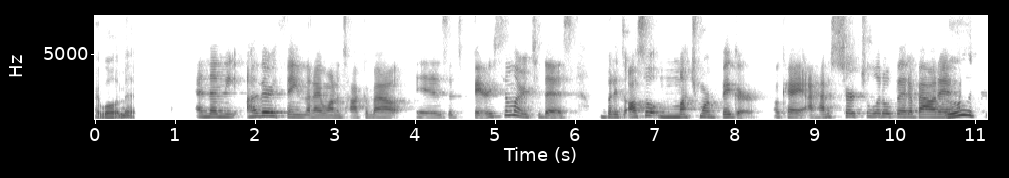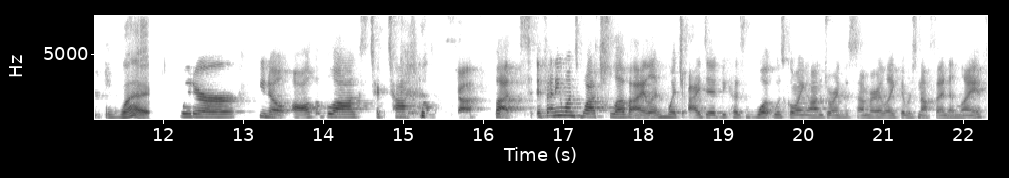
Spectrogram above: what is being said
I will admit. And then the other thing that I want to talk about is it's very similar to this, but it's also much more bigger. Okay. I had to search a little bit about it. Ooh, what? Twitter, you know, all the blogs, TikTok, all stuff. But if anyone's watched Love Island, which I did because what was going on during the summer, like there was nothing in life.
